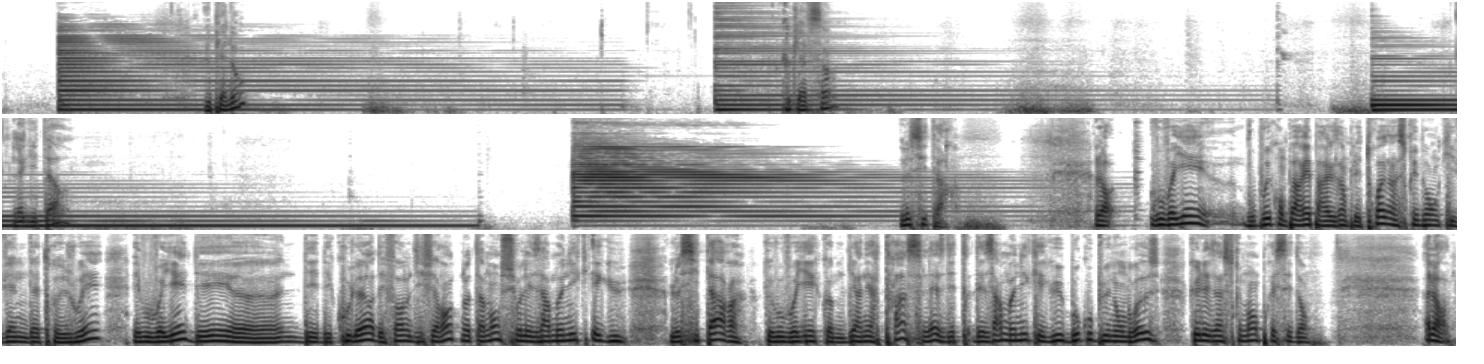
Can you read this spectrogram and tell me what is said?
Le piano. Le clavecin. La guitare. le sitar. Alors, vous voyez, vous pouvez comparer par exemple les trois instruments qui viennent d'être joués et vous voyez des, euh, des, couleurs, des formes différentes, notamment sur les harmoniques aiguës. Le sitar, que vous voyez comme dernière trace, laisse des, des harmoniques aiguës beaucoup plus nombreuses que les instruments précédents. Alors,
